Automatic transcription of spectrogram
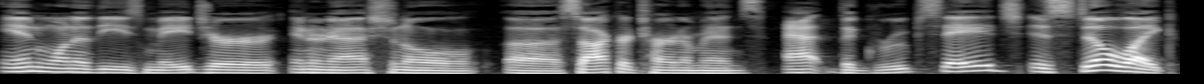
in one of these major international uh, soccer tournaments at the group stage is still like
